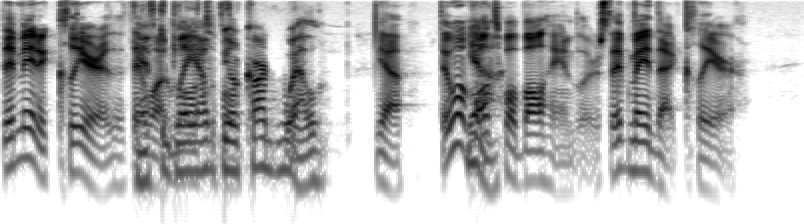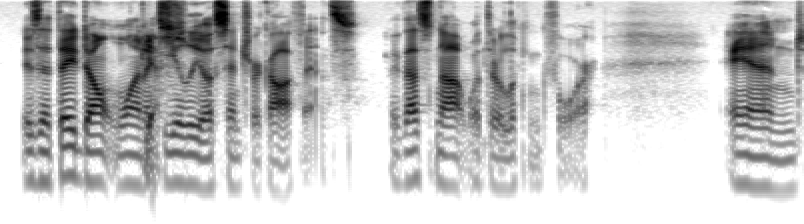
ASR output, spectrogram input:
They made it clear that they You have to play out your card well. Yeah. They want Yeah. multiple ball handlers. They've made that clear. Is that they don't want Yes. a heliocentric offense. Like that's not what they're looking for. And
